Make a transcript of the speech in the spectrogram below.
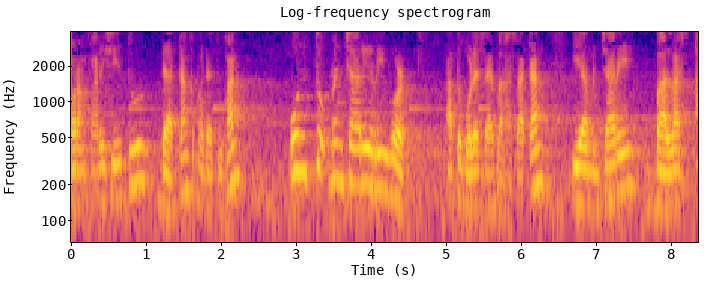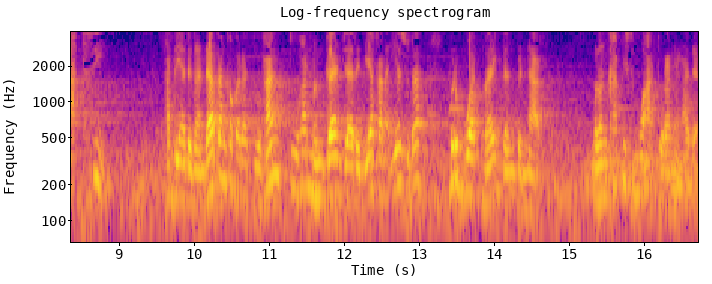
Orang Farisi itu datang kepada Tuhan untuk mencari reward atau boleh saya bahasakan ia mencari balas aksi. Artinya dengan datang kepada Tuhan, Tuhan mengganjari dia karena ia sudah berbuat baik dan benar, melengkapi semua aturan yang ada.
